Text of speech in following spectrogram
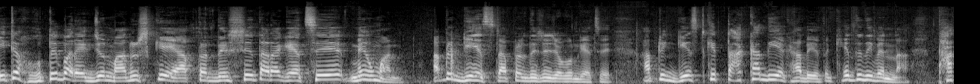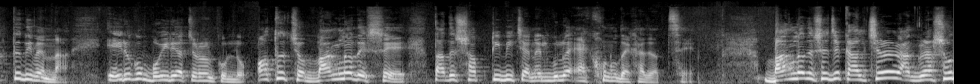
এটা হতে পারে একজন মানুষকে আপনার দেশে তারা গেছে, মেহমান। আপনার গেস্ট আপনার দেশে যখন গেছে, আপনি গেস্টকে টাকা দিয়ে খাবে খেতে দিবেন না, থাকতে দিবেন না। এইরকম বৈরাচরণ করল। অথচ বাংলাদেশে তাদের সব টিভি চ্যানেলগুলো এখনও দেখা যাচ্ছে। বাংলাদেশে যে কালচারাল আগ্রাসন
